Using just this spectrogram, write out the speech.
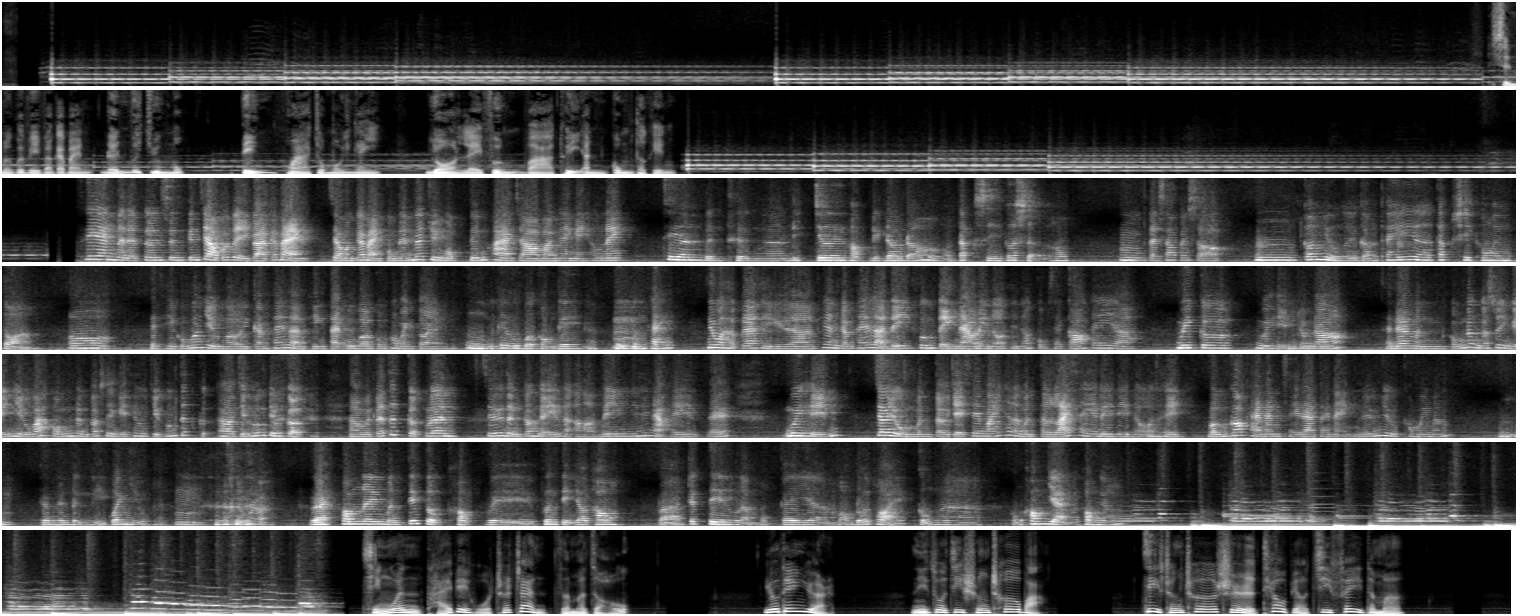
Xin mời quý vị và các bạn đến với chuyên mục Tiếng Hoa cho mỗi ngày do Lệ Phương và Thúy Anh cùng thực hiện. Thúy Anh và Lệ Phương xin kính chào quý vị và các bạn. Chào mừng các bạn cùng đến với chuyên mục Tiếng Hoa cho mỗi ngày ngày hôm nay. Thế anh bình thường à, đi chơi hoặc đi đâu đó mà ngồi taxi có sợ không? Ừ, tại sao phải sợ? Ừ, có nhiều người cảm thấy à, taxi không an toàn. Ồ, thì, thì cũng có nhiều người cảm thấy là hiện tại Uber cũng không an toàn. Ừ, cái Uber còn ghê nữa, Ừ. ừ. Phương thấy. Nhưng mà thật ra thì à, Thúy Anh cảm thấy là đi phương tiện nào đi nữa thì nó cũng sẽ có cái à, nguy cơ, nguy hiểm trong đó. Thành ra mình cũng đừng có suy nghĩ nhiều quá, cũng đừng có suy nghĩ theo chiều hướng tích cực, à, chiều hướng tiêu cực. À, mình phải tích cực lên chứ đừng có nghĩ là ờ, đi như thế nào thì để nguy hiểm cho dù mình tự chạy xe máy hay là mình tự lái xe đi đi nữa thì vẫn có khả năng xảy ra tai nạn nếu như không may mắn Ừ. Cho nên đừng nghĩ quá nhiều hả? ừ, đúng rồi Rồi, hôm nay mình tiếp tục học về phương tiện giao thông và trước tiên là một cái à, mẫu đối thoại cũng à, cũng không dài mà không ngắn. 请问台北火车站怎么走？有点远， 你坐计程车吧。计程车是跳表计费的吗？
